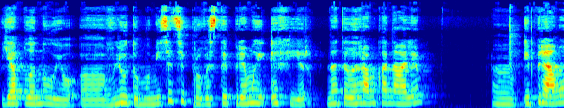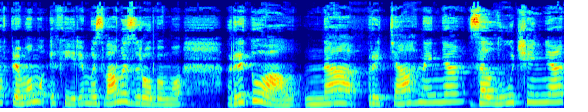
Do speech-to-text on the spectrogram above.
я планую е, в лютому місяці провести прямий ефір на телеграм-каналі. І прямо в прямому ефірі ми з вами зробимо ритуал на притягнення, залучення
